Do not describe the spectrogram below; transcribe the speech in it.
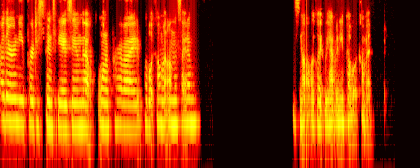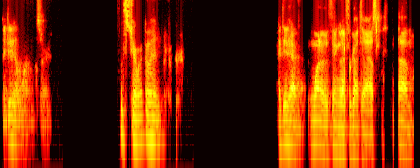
Are there any participants via Zoom that want to provide public comment on this item? Does not look like we have any public comment. I did have one. Sorry. Mr. Chair, go ahead. I did have one other thing that I forgot to ask. Um,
